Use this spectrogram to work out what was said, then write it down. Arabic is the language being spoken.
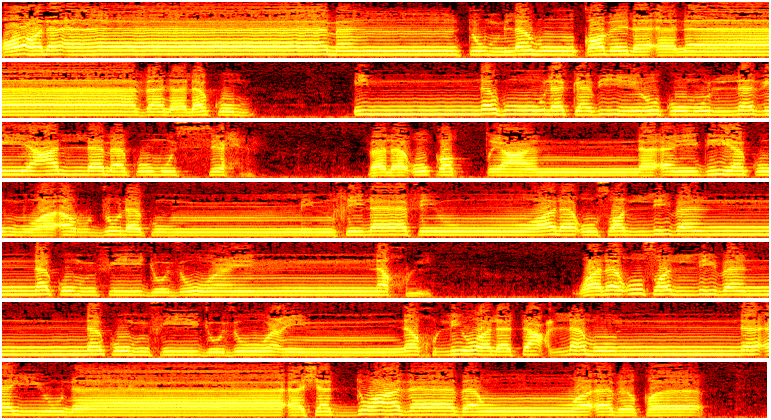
قال آمنتم له قبل أن آذن لكم. إنه لكبيركم الذي علمكم السحر. فلأقطعن أيديكم وأرجلكم من خلاف ولأصلبنكم في جذوع النخل ولأصلبنكم في جذوع النخل ولتعلمن أينا أشد عذابا وأبقى.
